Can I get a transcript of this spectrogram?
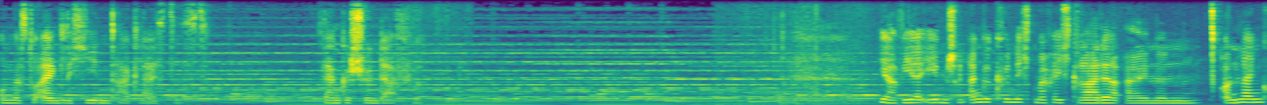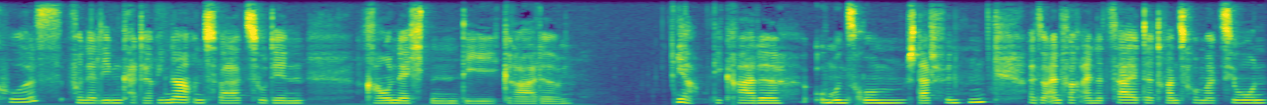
und was du eigentlich jeden Tag leistest. Dankeschön dafür. Ja, wie ja eben schon angekündigt, mache ich gerade einen Online-Kurs von der lieben Katharina und zwar zu den Rauhnächten, die gerade ja, die gerade um uns rum stattfinden. Also einfach eine Zeit der Transformation,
